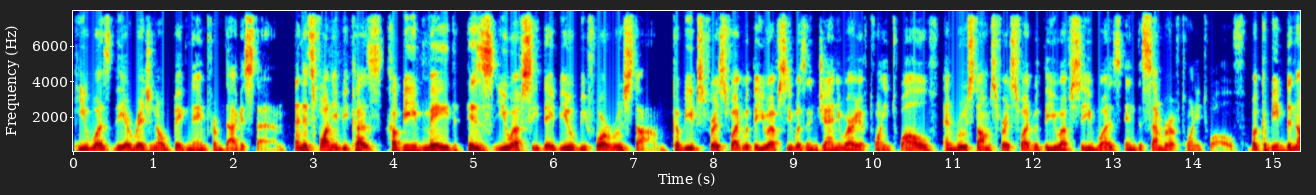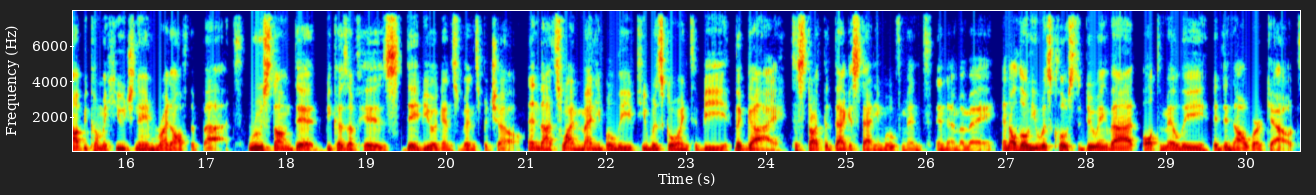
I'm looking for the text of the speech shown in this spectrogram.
he was the original big name from Dagestan. And it's funny because Khabib made his UFC debut before Rustam. Khabib's first fight with the UFC was in January of 2012, and Rustam's first fight with the UFC was in December of 2012. But Khabib did not become a huge name right off the bat. Rustam did because of his debut against Vince Pichel. And that's why many believed he was going to be the guy to start the Dagestani movement in MMA. And although he was close to doing that, ultimately it did not work out.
